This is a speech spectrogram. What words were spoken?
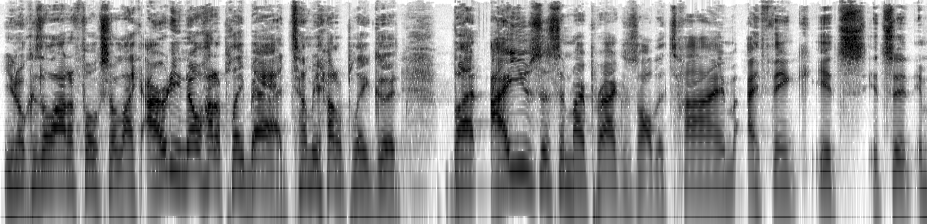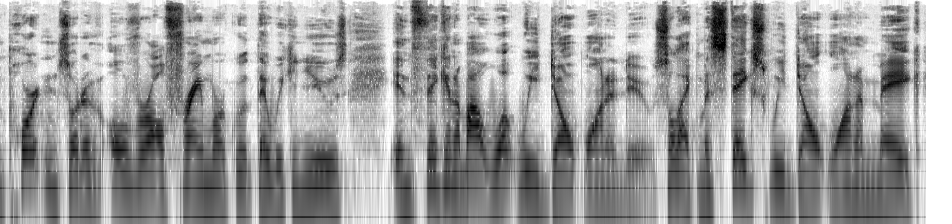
You know, because a lot of folks are like, I already know how to play bad. Tell me how to play good. But I use this in my practice all the time. I think it's it's an important sort of overall framework that we can use in thinking about what we don't want to do. So like mistakes we don't want to make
